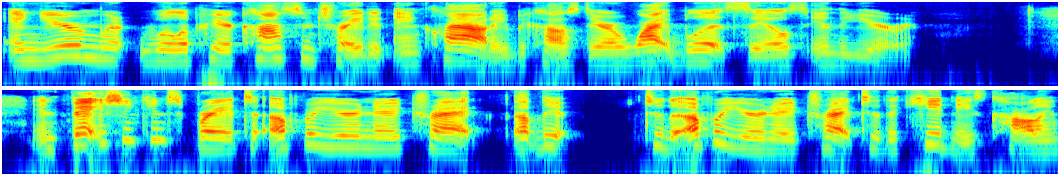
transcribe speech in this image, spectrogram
and urine will appear concentrated and cloudy because there are white blood cells in the urine. Infection can spread to upper urinary tract up the to the upper urinary tract to the kidneys, causing,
